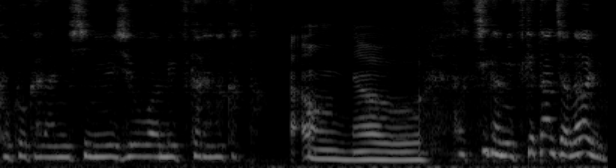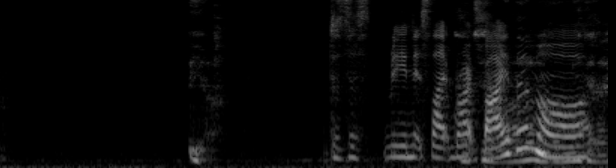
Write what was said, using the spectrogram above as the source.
ここから西に異常は見つからなかった Oh no. そっちが見つけたんじゃないのいや Does this mean it's like こ right っちは by 穴 them の or? 見てない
